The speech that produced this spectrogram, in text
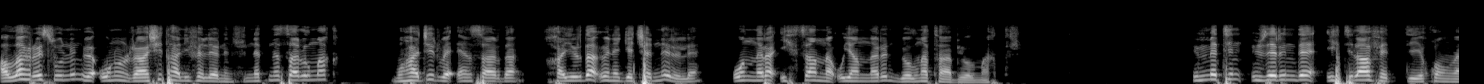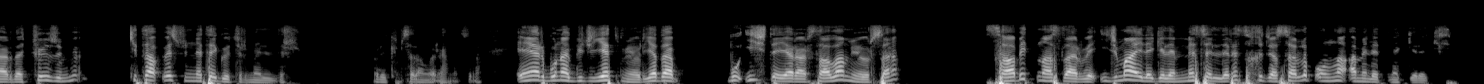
Allah Resulü'nün ve onun raşit halifelerinin sünnetine sarılmak, muhacir ve ensardan hayırda öne geçenler ile onlara ihsanla uyanların yoluna tabi olmaktır. Ümmetin üzerinde ihtilaf ettiği konularda çözümü kitap ve sünnete götürmelidir. Aleykümselam ve rahmetullah. Eğer buna gücü yetmiyor ya da bu işte yarar sağlamıyorsa, sabit naslar ve icma ile gelen meselelere sıkıca sarılıp onunla amel etmek gerekir.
